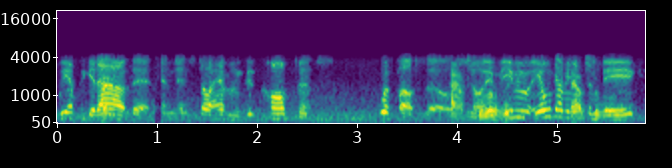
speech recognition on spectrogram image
we have to get out of that and, and start having good confidence with ourselves. Absolutely. You know, even it don't got to be nothing Absolutely. big,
